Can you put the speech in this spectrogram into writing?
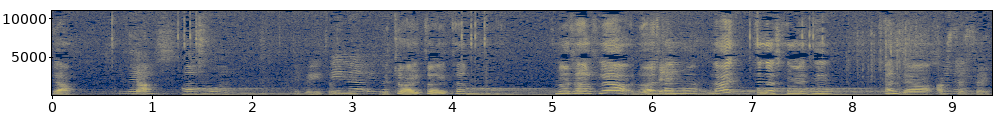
Ja, Mails. Hvad tror du? det er begge to. Vi tog ikke, tog ikke den. Nu har jeg taget flere. Nu har jeg taget. Nej, den der skal med. Her. Den der. Det fik.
